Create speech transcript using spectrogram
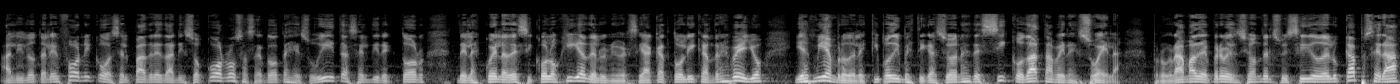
al hilo telefónico. Es el padre Dani Socorro, sacerdote jesuita, es el director de la Escuela de Psicología de la Universidad Católica Andrés Bello y es miembro del equipo de investigaciones de Psicodata Venezuela. Programa de prevención del suicidio de LUCAP será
